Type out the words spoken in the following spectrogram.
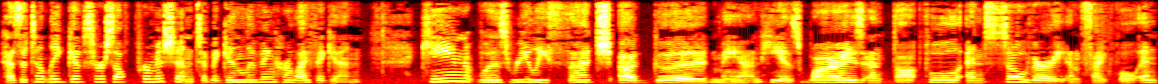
hesitantly gives herself permission to begin living her life again. Keen was really such a good man. He is wise and thoughtful and so very insightful. And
